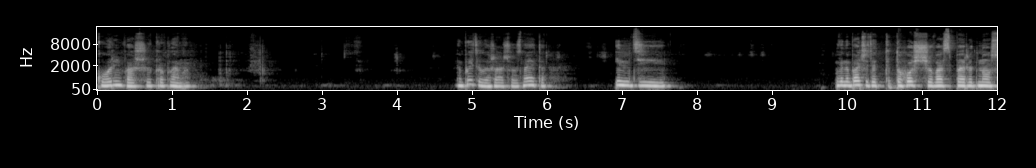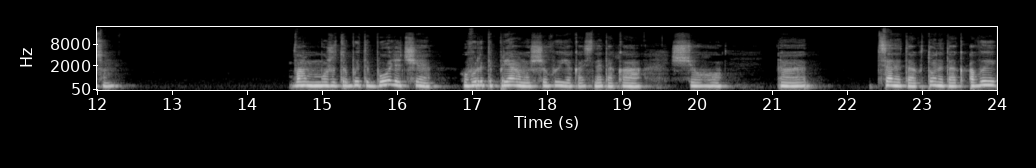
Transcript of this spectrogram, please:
Корінь вашої проблеми. Не бийте лежачого, знаєте, іноді ви не бачите того, що у вас перед носом. Вам можуть робити боляче говорити прямо, що ви якась не така, що е, це не так, то не так, а ви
